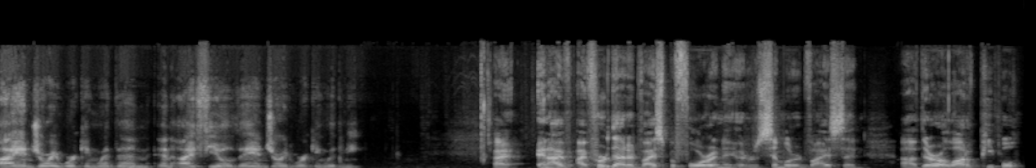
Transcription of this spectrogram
i enjoy working with them and i feel they enjoyed working with me. I, and I've I've heard that advice before, and or similar advice that uh, there are a lot of people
